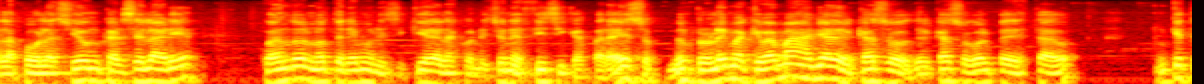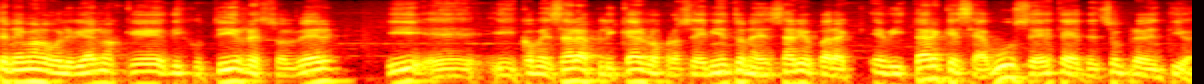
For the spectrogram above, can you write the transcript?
la, población carcelaria cuando no tenemos ni siquiera las condiciones físicas para eso. Es un problema que va más allá del caso, del caso golpe de Estado, que tenemos los bolivianos que discutir, resolver eh, y, comenzar a aplicar los procedimientos necesarios para evitar que se abuse de esta detención preventiva.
